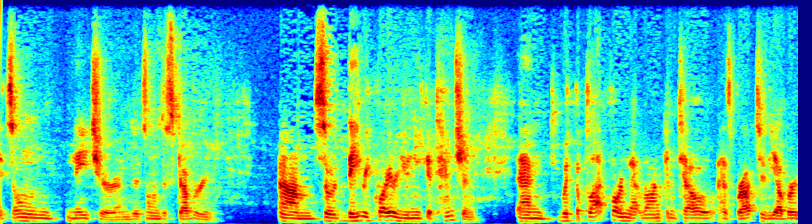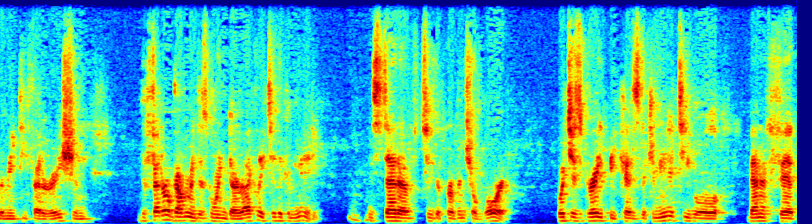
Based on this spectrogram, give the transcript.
its own nature and its own discovery. Um, so they require unique attention. And with the platform that Ron Quintal has brought to the Alberta Métis Federation, the federal government is going directly to the community mm-hmm. instead of to the provincial board, which is great because the community will benefit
